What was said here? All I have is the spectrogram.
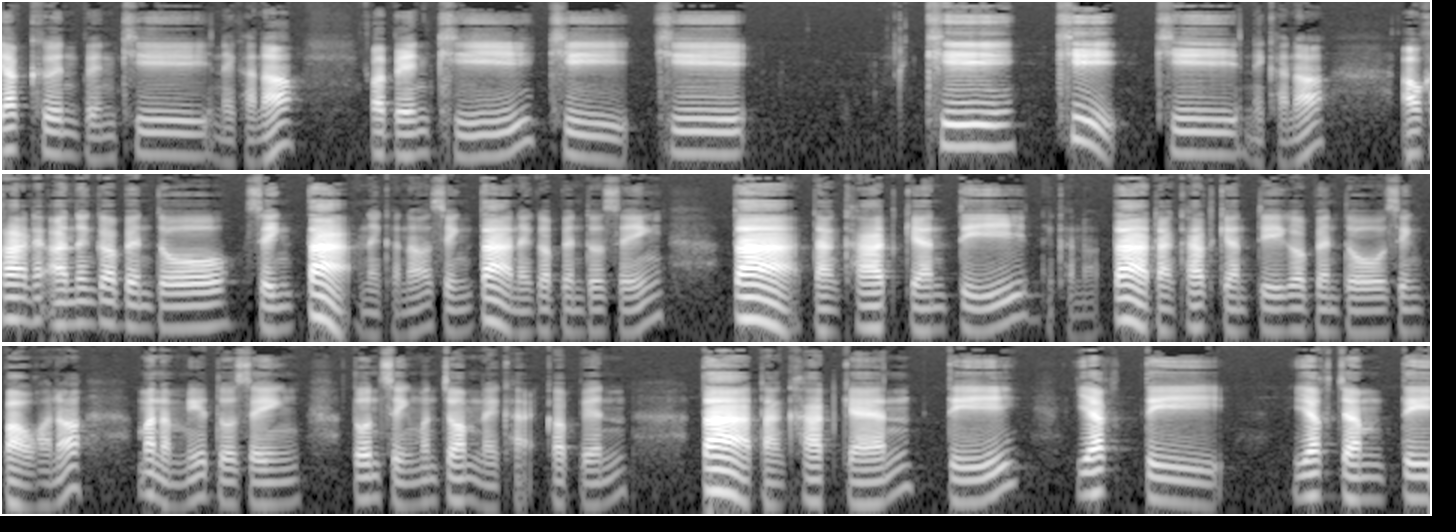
ยักขึ้นเป็นขีในคะเนาะก็เป็นขีขีขีขีขีขีในคะเนาะเอาค่าอันนึงก็เป็นตัวเสียงต้าในค่ะเนาะเสียงต้าในก็เป็นตัวเสียงต้าต่างคาดแกนตีนะคะเนาะ ต้าต่างคาดแกนตีก็เป็นตัวเสียงเป่าค่ะเนาะมันมีตัวเสียงต้นเสียงมันจอมไหนค่ะก็เป็นต้าต่างคาดแกนตี ยักตี ยักจำตี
